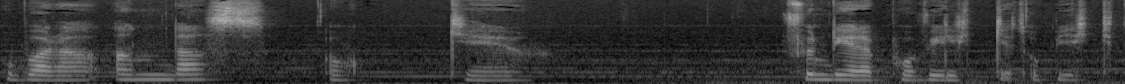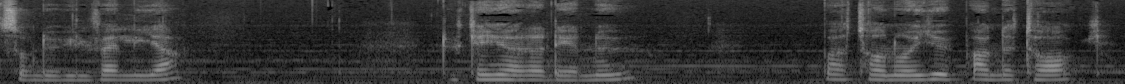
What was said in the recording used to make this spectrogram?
och bara andas och eh, fundera på vilket objekt som du vill välja. Du kan göra det nu. Bara ta några djupa andetag.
